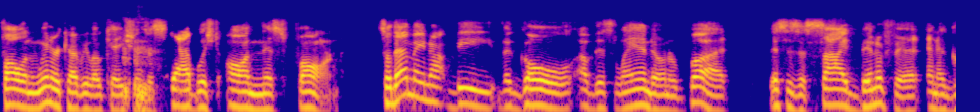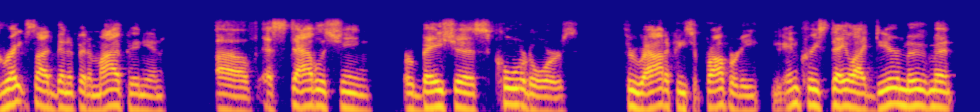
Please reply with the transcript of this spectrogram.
fall and winter covey locations established on this farm. So that may not be the goal of this landowner, but this is a side benefit and a great side benefit, in my opinion, of establishing herbaceous corridors throughout a piece of property. You increase daylight deer movement,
